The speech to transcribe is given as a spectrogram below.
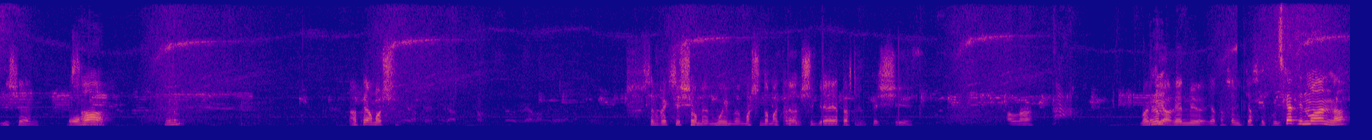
Michel. Oh Après, moi, je suis. C'est vrai que c'est chiant, mais moi, mais moi, je suis dans ma carrière, je suis bien, y'a personne qui me fait chier. Allah. Moi, je dis, y'a rien de mieux, y'a personne qui me casse les couilles. C'est quoi que t'es de moi, Anne, là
